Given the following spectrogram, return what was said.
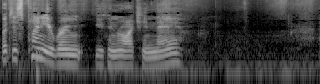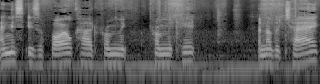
But there's plenty of room you can write in there. And this is a file card from the from the kit. Another tag.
